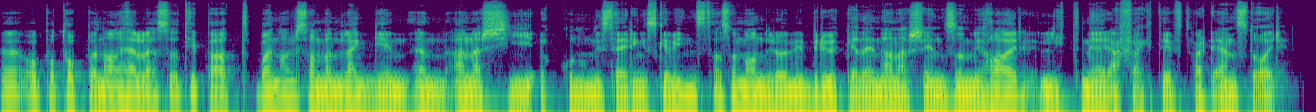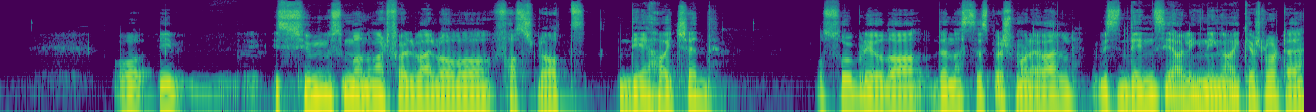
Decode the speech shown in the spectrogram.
Og På toppen av det hele så tipper jeg at man alle sammen legger inn en energiøkonomiseringsgevinst. altså med andre ord, Vi bruker den energien som vi har, litt mer effektivt hvert eneste år. Og i, i sum så må det i hvert fall være lov å fastslå at det har ikke skjedd. Og så blir jo da det neste spørsmålet vel, hvis den sida av ligninga ikke slår til,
